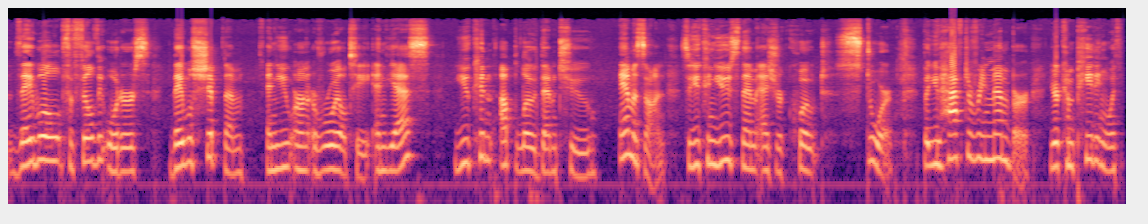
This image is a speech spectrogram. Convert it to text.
They will fulfill the orders. They will ship them and you earn a royalty. And yes, you can upload them to Amazon. So you can use them as your quote store. But you have to remember you're competing with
